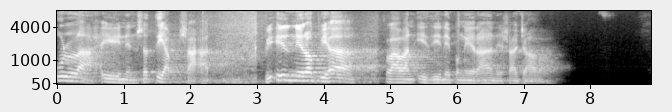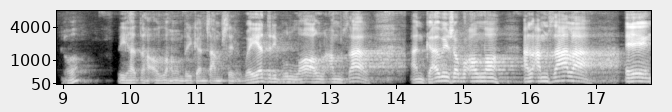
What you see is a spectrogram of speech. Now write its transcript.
Kullahinin setiap saat. Biizni rabbiha kelawan izine pangerane sajarah. Oh lihatlah Allah memberikan tamsil. Wa yadribullahu amsal an gawe sapa Allah al amsala ing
